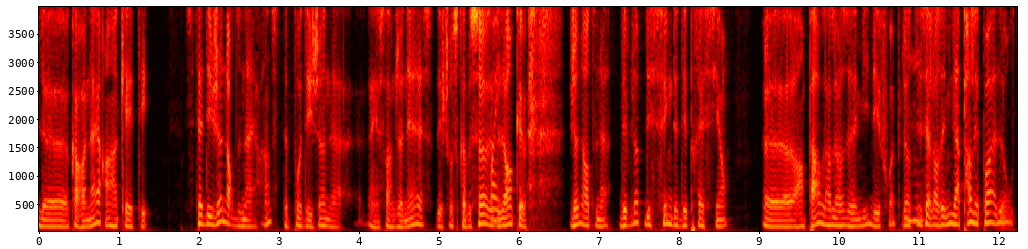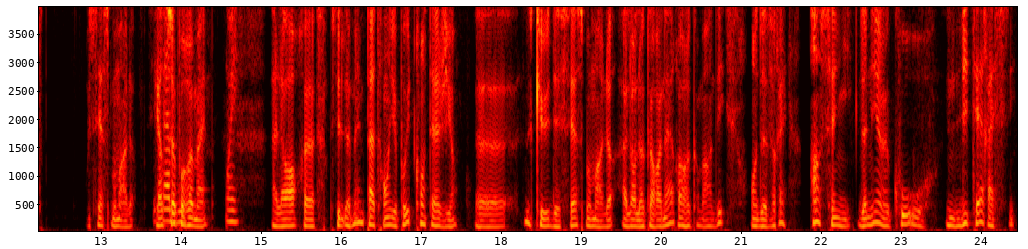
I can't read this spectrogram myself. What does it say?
Le coroner a enquêté. C'était des jeunes ordinaires, hein? c'était pas des jeunes à l'instant de jeunesse, des choses comme ça. Oui. Donc, jeunes ordinaires développent des signes de dépression, euh, en parlent à leurs amis des fois, puis leur Mhm. disent à leurs amis, ne parlez pas à d'autres aussi à ce moment-là. Gardent ça pour eux-mêmes. Oui. Alors, euh, c'est le même patron, il n'y a pas eu de contagion euh, qu'il y a eu d'effet à ce moment-là. Alors, le coroner a recommandé, on devrait enseigner, donner un cours, une littératie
